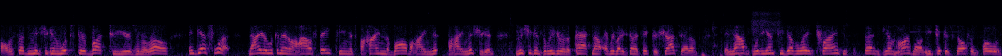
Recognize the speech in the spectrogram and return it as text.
All of a sudden, Michigan whoops their butt two years in a row. And guess what? Now you're looking at an Ohio State team that's behind the ball, behind behind Michigan. Michigan's the leader of the pack. Now everybody's going to take their shots at them. And now with the NCAA trying to suspend Jim Harbaugh, he took his self-imposed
